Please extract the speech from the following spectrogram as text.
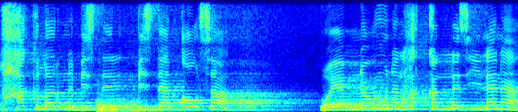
haklarını bizden, bizden alsa ve yemna'unel hakkallezi lena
